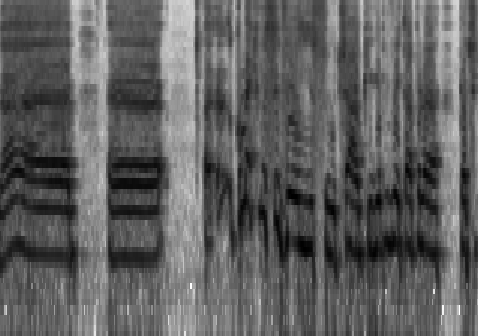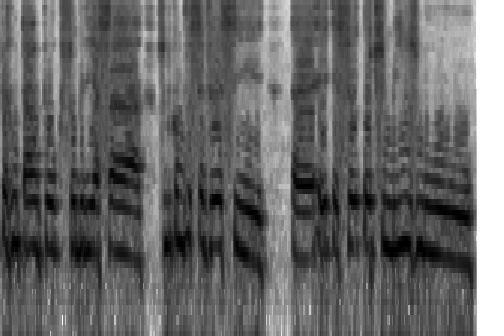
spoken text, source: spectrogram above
Né? É, é, como é que você vê isso, Thiago? Queria aproveitar para te perguntar um pouco sobre essa, sobre como você vê esse, é, esse otimismo,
